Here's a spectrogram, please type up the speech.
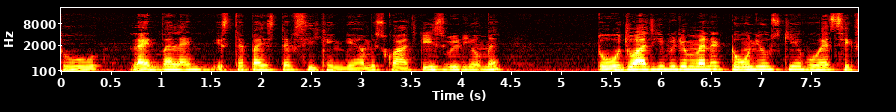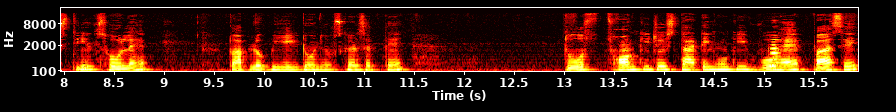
तो line by line step by step सीखेंगे हम इसको आज की इस वीडियो में। तो जो आज की वीडियो में मैंने टोन यूज़ की है, वो है सिक्सटीन सोलह। तो आप लोग भी यही टोन यूज़ कर सकते हैं। तो सॉन्ग की जो स्टार्टिंग होगी वो है पा से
